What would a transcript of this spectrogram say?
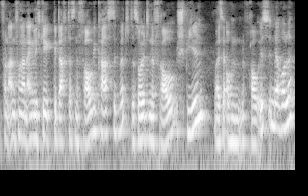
von Anfang an eigentlich ge gedacht, dass eine Frau gecastet wird. Das sollte eine Frau spielen, weil es ja auch eine Frau ist in der Rolle.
